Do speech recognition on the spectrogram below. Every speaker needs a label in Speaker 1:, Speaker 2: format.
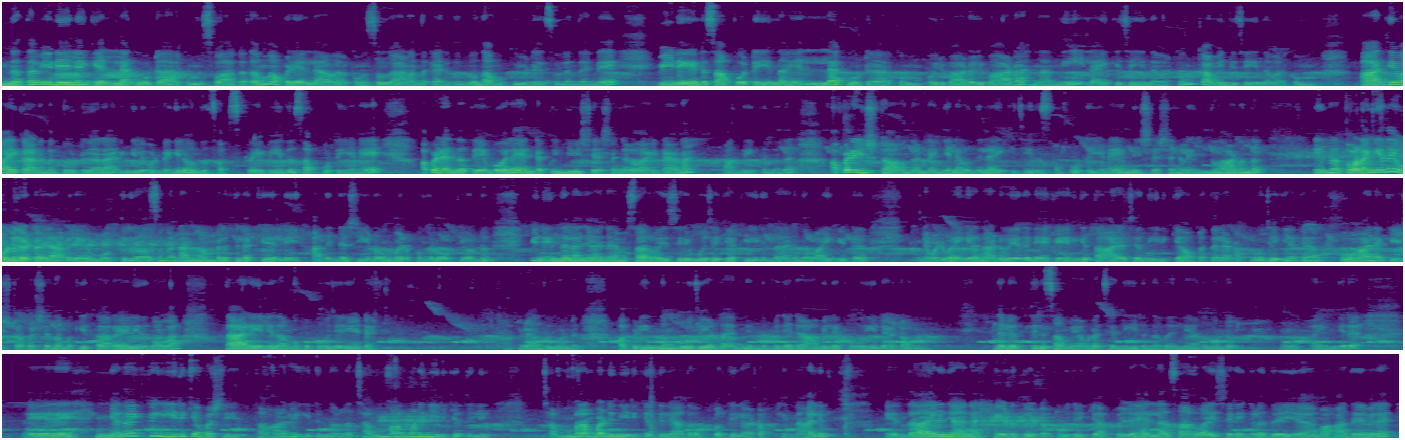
Speaker 1: ഇന്നത്തെ വീഡിയോയിലേക്ക് എല്ലാ കൂട്ടുകാർക്കും സ്വാഗതം. അപ്പോഴെല്ലാവർക്കും സുഖമാണെന്ന് കരുതുന്നു. നമുക്കും ഇവിടെ സുഖം തന്നെ. വീഡിയോ കണ്ട് സപ്പോർട്ട് ചെയ്യുന്ന എല്ലാ കൂട്ടുകാർക്കും ഒരുപാട് ഒരുപാട് നന്ദി. ലൈക്ക് ചെയ്യുന്നവർക്കും കമന്റ് ചെയ്യുന്നവർക്കും. ആദ്യമായി കാണുന്ന കൂട്ടുകാർ ആരെങ്കിലും ഉണ്ടെങ്കിൽ ഒന്ന് സബ്സ്ക്രൈബ് ചെയ്ത് സപ്പോർട്ട് ചെയ്യണേ. അപ്പോഴെന്നത്തെയും പോലെ എന്റെ കുഞ്ഞു വിശേഷങ്ങളുമായിട്ടാണ് വന്നിരിക്കുന്നത്. അപ്പോഴേ ഇഷ്ടമാവുന്നുണ്ടെങ്കിൽ ഒന്ന് ലൈക്ക് ചെയ്ത് സപ്പോർട്ട് ചെയ്യണേ. വിശേഷങ്ങൾ എന്തുവാണെന്ന് ഇന്ന് തുടങ്ങിയതേ ഉള്ളൂ കേട്ടോ രാവിലെ. ഒത്തിരി ദിവസം കൊണ്ട് അങ്ങ് അമ്പലത്തിലൊക്കെ അല്ലേ? അതിന്റെ ക്ഷീണവും കുഴപ്പങ്ങളും ഒക്കെ ഉണ്ട്. പിന്നെ ഇന്നലെ ഞാൻ സർവൈശ്വരി പൂജയ്ക്കൊക്കെ ഇരുന്നായിരുന്നു വൈകിട്ട്. അവിടെ ഭയങ്കര നടുവേദനയൊക്കെ. എനിക്ക് താഴെ ചെന്ന് ഇരിക്കാൻ ഒക്കത്തില്ല കേട്ടോ. പൂജയ്ക്കൊക്കെ പോകാനൊക്കെ ഇഷ്ടമാണ്. പക്ഷെ നമുക്ക് ഈ തറയിലിരുന്നുള്ള താഴെയല്ലേ നമുക്ക് പൂജ ചെയ്യണ്ടേ? അപ്പോഴതുകൊണ്ട് അപ്പോഴിന്നും പൂജ ഉണ്ടായിരുന്നു ഇന്നിപ്പോൾ ഞാൻ രാവിലെ പോയില്ല കേട്ടോ. ഇന്നലെ ഒത്തിരി സമയം അവിടെ ചെന്ന് ഇരുന്നതല്ലേ അതുകൊണ്ട്. ഭയങ്കര ഇങ്ങനെയൊക്കെ ഇരിക്കാം. പക്ഷേ ഈ താഴെ ഇരുന്നുള്ള ചമ്പ്രം പണിഞ്ഞിരിക്കത്തില്ലേ ചമ്പ്രം പണിഞ്ഞിരിക്കത്തില്ലേ അത് ഒക്കത്തില്ല കേട്ടോ. എന്നാലും എന്തായാലും ഞാൻ എടുത്തു കേട്ടോ പൂജയ്ക്ക്. അപ്പോഴേ എല്ലാ സർവൈശ്വര്യങ്ങളും ദൈ- മഹാദേവനെ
